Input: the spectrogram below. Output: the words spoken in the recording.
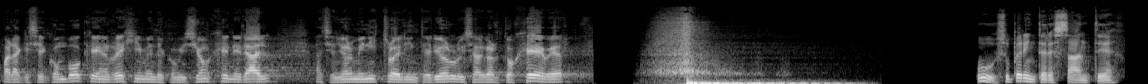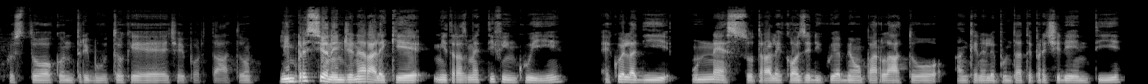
para que se convoque en régimen de comisión general al señor Ministro del Interior, Luis Alberto Heber, Uh, super interessante questo contributo che ci hai portato. L'impressione in generale che mi trasmetti fin qui è quella di un nesso tra le cose di cui abbiamo parlato anche nelle puntate precedenti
